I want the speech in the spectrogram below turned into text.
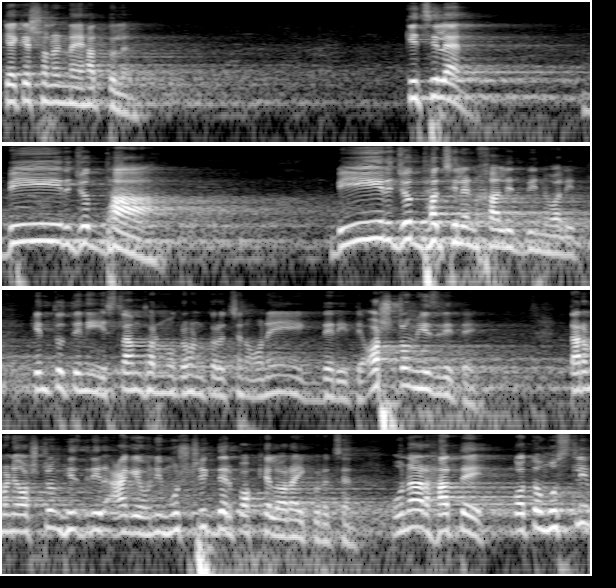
কে কে শোনেন নাই, হাত তোলেন। কি ছিলেন? বীর যোদ্ধা। বীর যোদ্ধা ছিলেন খালিদ বিন ওয়ালিদ। কিন্তু তিনি ইসলাম ধর্ম গ্রহণ করেছেন অনেক দেরিতে, অষ্টম হিজড়িতে। তার মানে অষ্টম হিজড়ির আগে উনি মুশরিকদের পক্ষে লড়াই করেছেন। ওনার হাতে কত মুসলিম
